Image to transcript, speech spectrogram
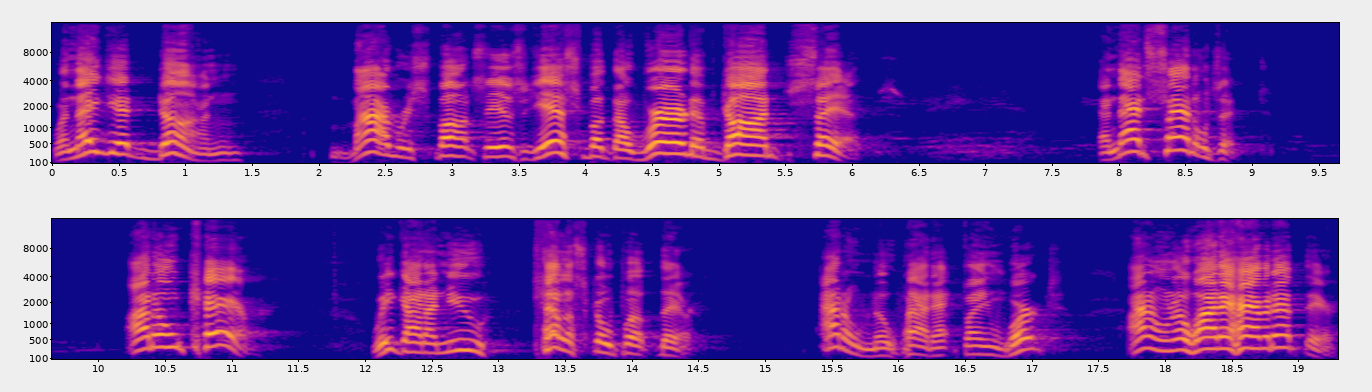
when they get done, my response is yes, but the Word of God says. And that settles it. I don't care. We got a new telescope up there. I don't know why that thing worked. I don't know why they have it up there.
